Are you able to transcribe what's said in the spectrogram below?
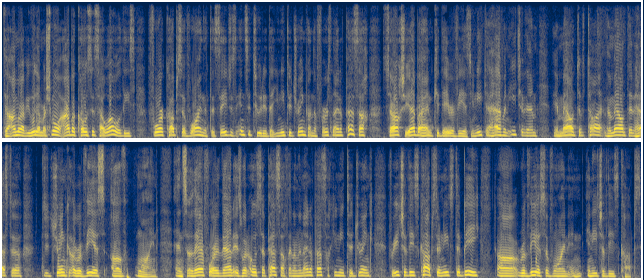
The Amar of Yehuda Marshmo, Arba Kosis Halo, these four cups of wine that the sages instituted that you need to drink on the first night of Pesach, Sarach Shiebahan Kedei Revius. You need to have in each of them the amount of time, the amount that has to to drink a revius of wine. And so therefore that is what Osa Pesach, that on the night of Pesach you need to drink for each of these cups, there needs to be a revius of wine in, in each of these cups.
